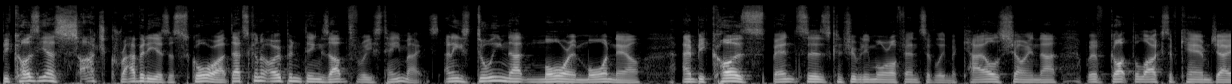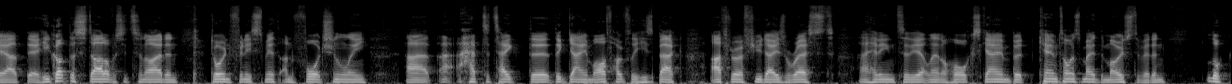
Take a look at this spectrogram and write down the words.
because he has such gravity as a scorer, that's going to open things up for his teammates. And he's doing that more and more now. And because Spencer's contributing more offensively, Mikal's showing that. We've got the likes of Cam J out there. He got the start obviously tonight, and Dorian Finney Smith unfortunately uh, uh, had to take the, the game off. Hopefully he's back after a few days rest uh, heading into the Atlanta Hawks game. But Cam Thomas made the most of it. And look,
